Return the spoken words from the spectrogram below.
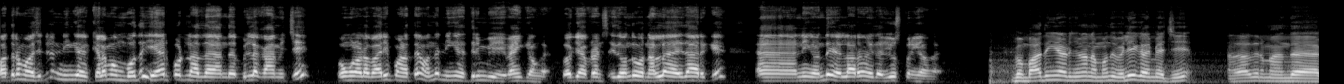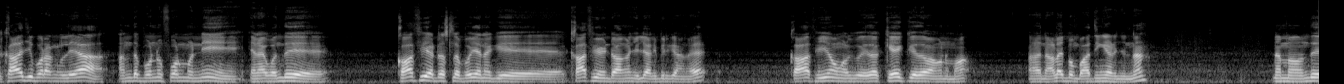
பத்திரமா வச்சுட்டு நீங்க கிளம்பும் போது ஏர்போர்ட்ல அந்த அந்த பில்லை காமிச்சு உங்களோட வரி பணத்தை வந்து நீங்க திரும்பி வாங்கிக்கோங்க. ஓகே ஃப்ரெண்ட்ஸ் இது வந்து ஒரு நல்ல இதா இருக்கு. நீங்க வந்து எல்லாரும் இதை யூஸ் பண்ணிக்கோங்க. இப்போ பார்த்தீங்க அப்படின்னு சொன்னா நம்ம வந்து வெளியே கிளம்பியாச்சு. அதாவது நம்ம இந்த காலேஜ் போகிறாங்க இல்லையா? அந்த பொண்ணு ஃபோன் பண்ணி எனக்கு வந்து காஃபி அட்ரஸில் போய் எனக்கு காஃபி வாங்கிட்டு வாங்கன்னு சொல்லி அனுப்பியிருக்காங்க. காஃபியும் அவங்களுக்கு ஏதோ கேக் ஏதோ வாங்கணுமா? அதனால் இப்போ பார்த்தீங்க அப்படின்னா நம்ம வந்து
